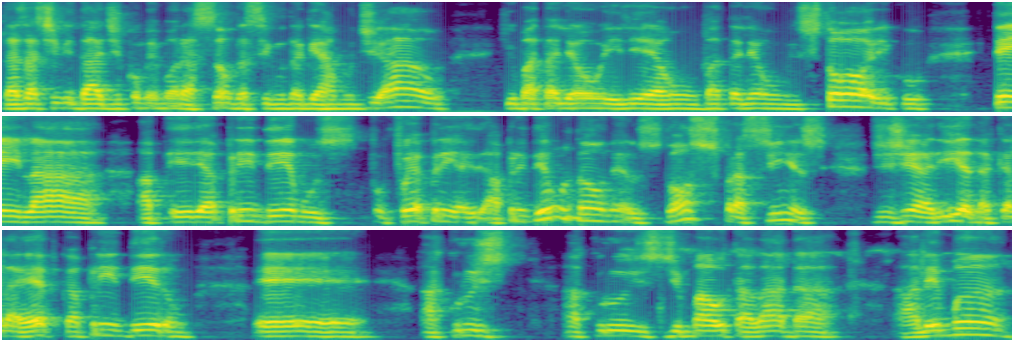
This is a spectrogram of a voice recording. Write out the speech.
das atividades de comemoração da Segunda Guerra Mundial, que o batalhão ele é um batalhão histórico, tem lá ele aprendemos, foi aprendemos não, né? Os nossos pracinhas de engenharia daquela época aprenderam é, a cruz a cruz de Malta lá da alemã,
